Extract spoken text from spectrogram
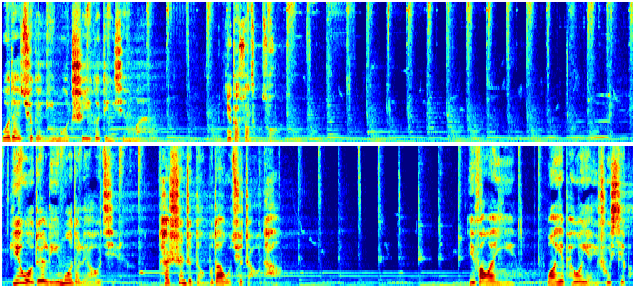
我得去给林墨吃一个定心丸。你打算怎么做？以我对林墨的了解，他甚至等不到我去找他。以防万一。王爷陪我演一出戏吧。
